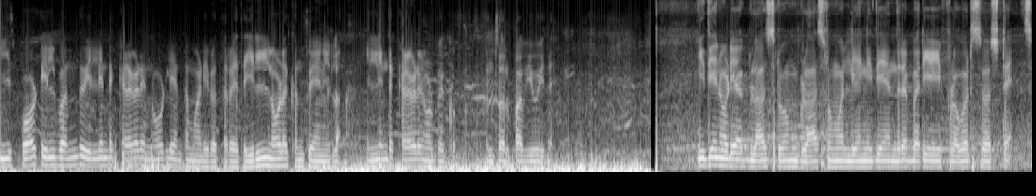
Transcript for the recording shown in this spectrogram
ಈ ಸ್ಪಾಟ್ ಇಲ್ಲಿ ಬಂದು ಇಲ್ಲಿಂದ ಕೆಳಗಡೆ ನೋಡಲಿ ಅಂತ ಮಾಡಿರೋ ಥರ ಇದೆ. ಇಲ್ಲಿ ನೋಡೋಕ್ಕಂತೂ ಏನಿಲ್ಲ. ಇಲ್ಲಿಂದ ಕೆಳಗಡೆ ನೋಡಬೇಕು. ಒಂದು ಸ್ವಲ್ಪ ವ್ಯೂ ಇದೆ. ಇದೇ ನೋಡಿ ಆ ಗ್ಲಾಸ್ ರೂಮ್ ಗ್ಲಾಸ್ ರೂಮಲ್ಲಿ ಏನಿದೆ ಅಂದರೆ ಬರೀ ಫ್ಲವರ್ಸು ಅಷ್ಟೇ. ಸೊ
